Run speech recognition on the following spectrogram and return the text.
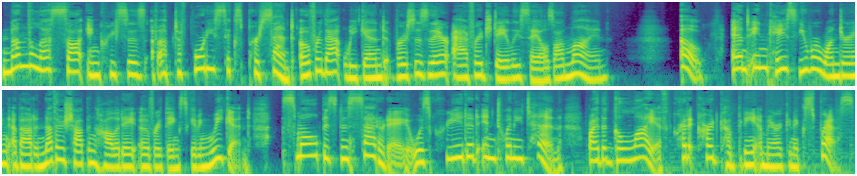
nonetheless saw increases of up to 46% over that weekend versus their average daily sales online. Oh, and in case you were wondering about another shopping holiday over Thanksgiving weekend, Small Business Saturday was created in 2010 by the Goliath credit card company American Express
